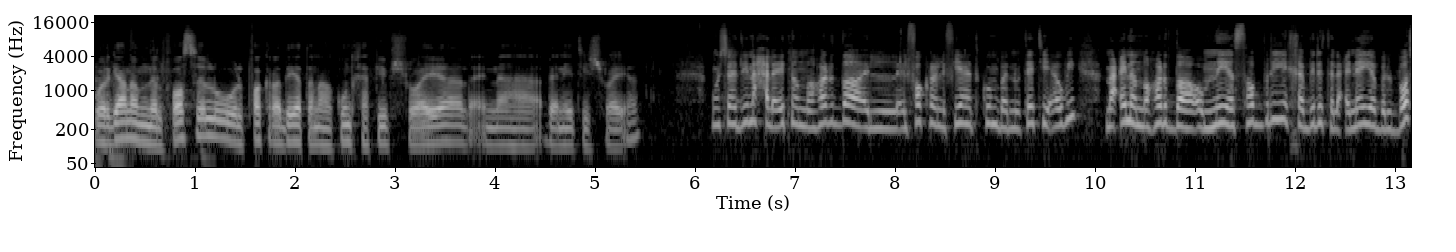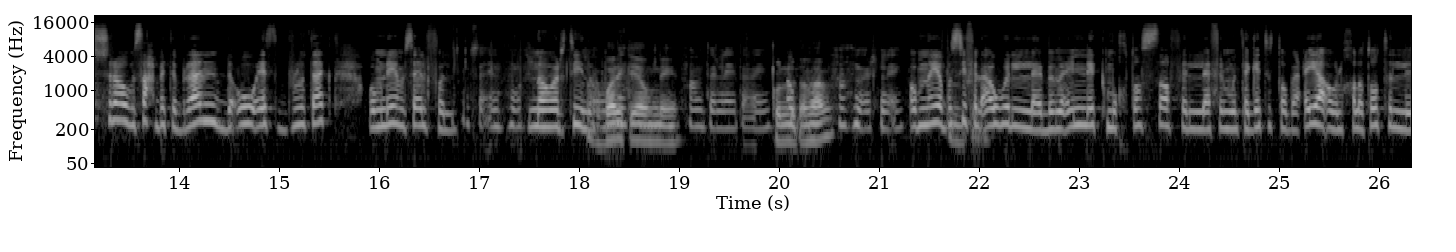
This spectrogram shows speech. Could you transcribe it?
ورجعنا من الفاصل والفقرة ديت أنا هكون خفيف شوية لأنها بناتي شوية. مشاهدينا حلقتنا النهارده ال- الفقرة اللي فيها هتكون بنوتاتي قوي. معانا النهارده أمنية صبري خبيرة العناية بالبشرة وصاحبة brand OS Protect أمنية مساء الفل. مساء النور. نورتينا. أخبارك إيه يا أمنية؟ الحمد لله تمام. كله تمام؟ الحمد لله. أمنية بصي في الأول بما إنك مختصة في في المنتجات الطبيعية أو الخلطات اللي,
